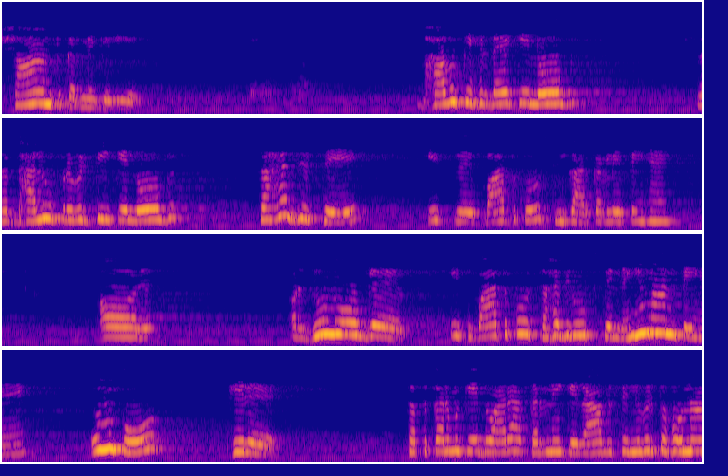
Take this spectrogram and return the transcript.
शांत करने के लिए। भावुक हृदय के लोग, श्रद्धालु प्रवृत्ति के लोग सहज से इस बात को स्वीकार कर लेते हैं और और जो लोग इस बात को सहज रूप से नहीं मानते हैं, उनको फिर सत्कर्म के द्वारा करने के राग से निवृत्त होना,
